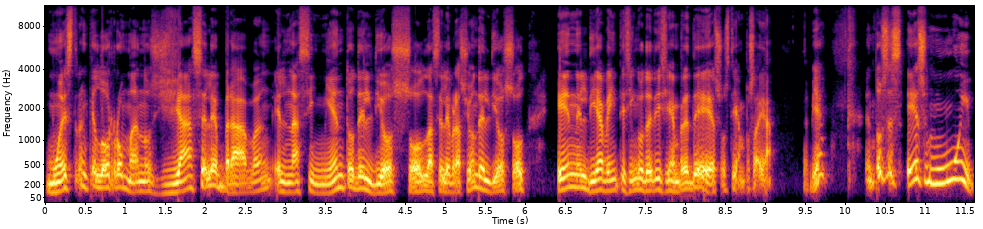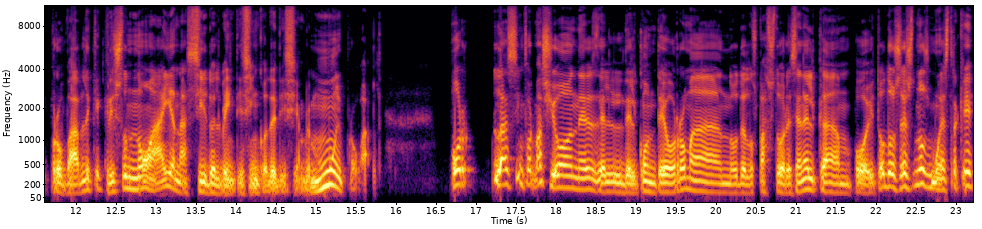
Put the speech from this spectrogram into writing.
muestran que los romanos ya celebraban el nacimiento del Dios Sol, la celebración del Dios Sol en el día 25 de diciembre de esos tiempos allá. ¿Está bien? Entonces es muy probable que Cristo no haya nacido el 25 de diciembre, muy probable. Por las informaciones del, del conteo romano, de los pastores en el campo y todo eso nos muestra que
